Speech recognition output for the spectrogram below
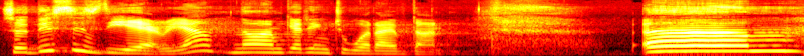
so this is the area. Now I'm getting to what I've done. Um,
